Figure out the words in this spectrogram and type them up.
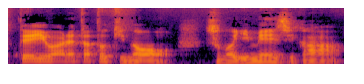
って言われた時の、そのイメージが、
